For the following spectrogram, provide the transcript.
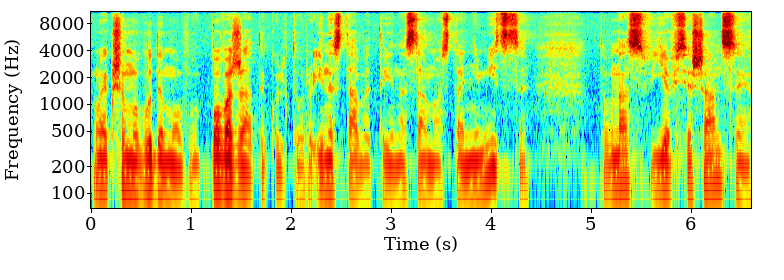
Тому якщо ми будемо поважати культуру і не ставити її на саме останнє місце, то в нас є всі шанси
